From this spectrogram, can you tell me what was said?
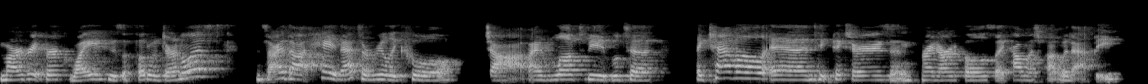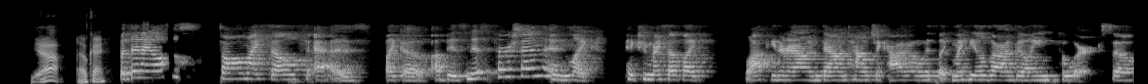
Margaret Bourke-White, who's a photojournalist. And so I thought, hey, that's a really cool job. I'd love to be able to like travel and take pictures and write articles. Like how much fun would that be? Yeah. Okay. But then I also saw myself as like a, a business person and like pictured myself like walking around downtown Chicago with like my heels on going to work. So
